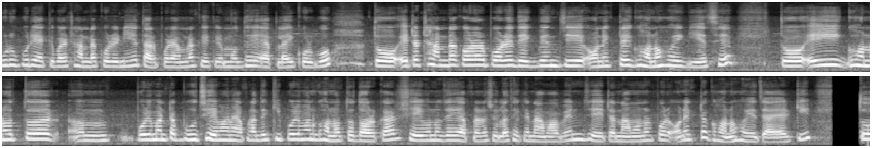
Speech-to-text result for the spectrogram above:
পুরোপুরি একেবারে ঠান্ডা করে নিয়ে তারপরে আমরা কেকের মধ্যে অ্যাপ্লাই করব। তো এটা ঠান্ডা করার পরে দেখবেন যে অনেকটাই ঘন হয়ে গিয়েছে। তো এই ঘনত্বর পরিমাণটা বুঝে মানে আপনাদের কি পরিমাণ ঘনত্ব দরকার সেই অনুযায়ী আপনারা চুলা থেকে নামাবেন, যে এটা নামানোর পর অনেকটা ঘন হয়ে যায় আর কি। তো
